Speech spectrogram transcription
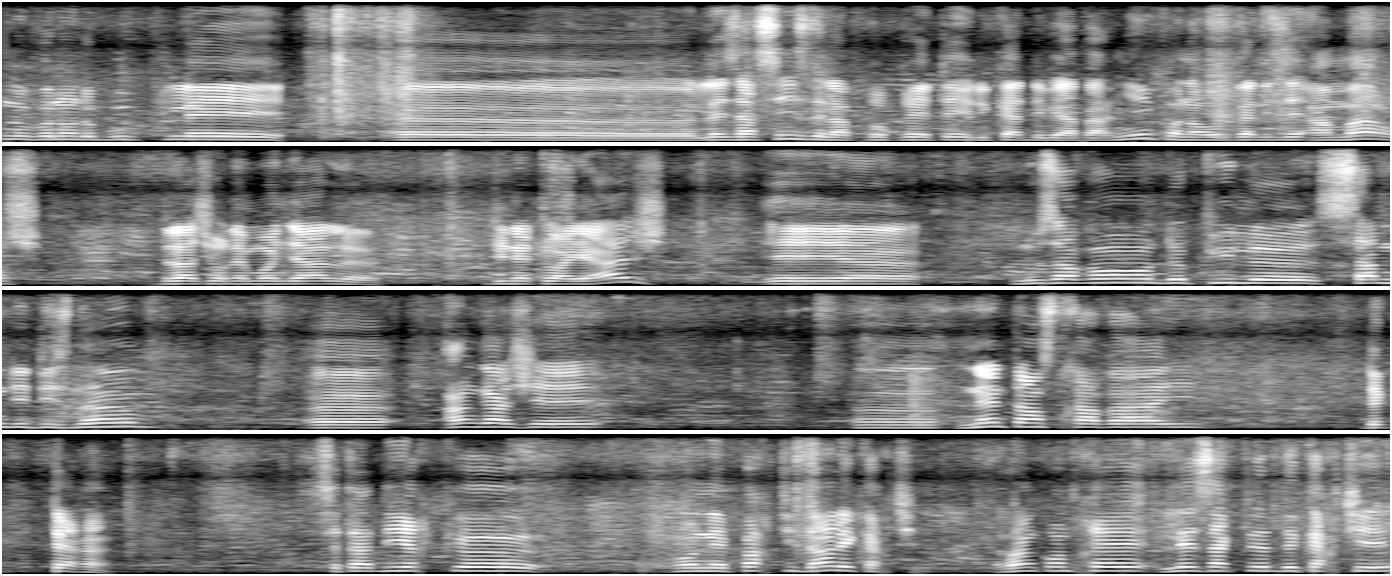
Nous venons de boucler euh, les assises de la propriété du cadre de vie à Bargny qu'on a organisé en marge de la journée mondiale du nettoyage. Et euh, nous avons depuis le samedi 19 euh, engagé un intense travail de terrain. C'est-à-dire qu'on est parti dans les quartiers, rencontrer les acteurs de quartier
